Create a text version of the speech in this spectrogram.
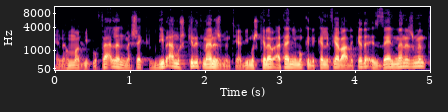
يعني هم بيبقوا فعلا مشاكل ودي بقى مشكلة management يعني دي مشكلة بقى تاني ممكن نتكلم فيها بعد كده إزاي ال management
